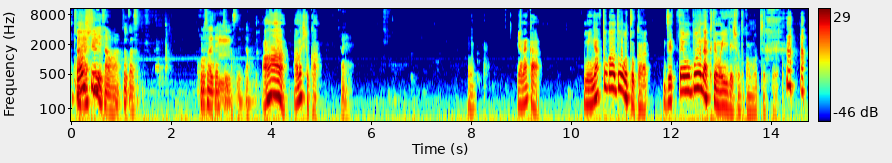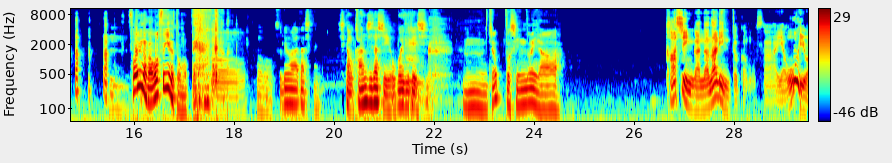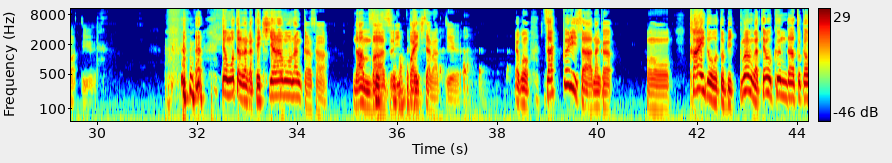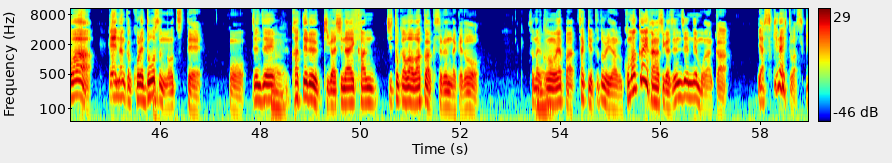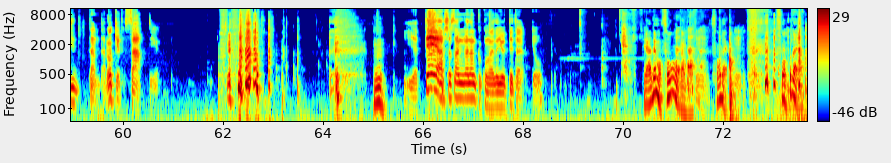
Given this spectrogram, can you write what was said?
今安家週、さんは、そうか、そう殺された人いますね、多分。ああ、あの人か。はい。いや、なんか、港がどうとか、絶対覚えなくてもいいでしょとか思っちゃって。うん。そういうのが多すぎると思って。そう。それは確かに。しかも漢字だし、覚えづれえし。うん、ちょっとしんどいな家臣が7輪とかもさ、いや、多いわっていう。って思ったらなんか敵キャラもなんかさ、ナンバーズいっぱい来たなっていう。いや、この、ざっくりさ、なんか、この、カイドウとビッグマムが手を組んだとかは、え、なんかこれどうすんのつって、こう、全う然ん勝てる気がしない感じとかはワクワクするんだけど、そう、なんかこの、やっぱ、さっき言った通り、なんか細かい話が全然でもなんか、いや、好きな人は好きなんだろうけどさ、っていう。うん。いや、って、明日さんがなんかこの間言ってたよ。いや、でもそうだもん。そうだよ。そうだよ。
